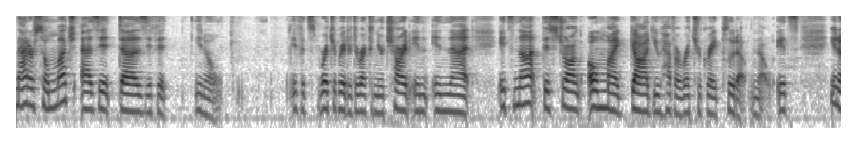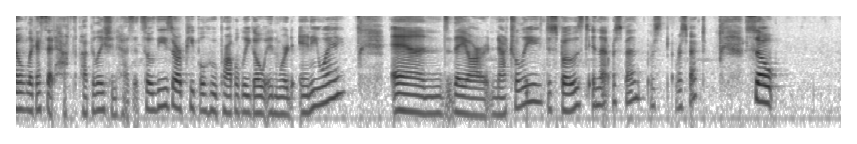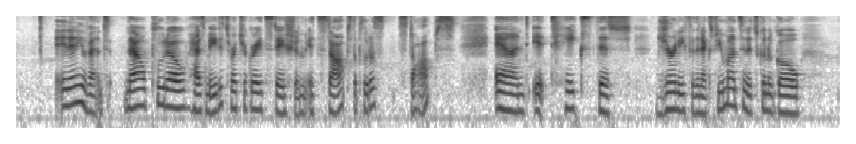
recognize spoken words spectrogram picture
matter so much as it does if it, you know, if it's retrograde or direct in your chart in in that it's not this strong oh my god you have a retrograde pluto. No it's you know like i said half the population has it. So these are people who probably go inward anyway and they are naturally disposed in that respect respect. So in any event, now Pluto has made its retrograde station. It stops, the Pluto stops, and it takes this journey for the next few months, and it's going to go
